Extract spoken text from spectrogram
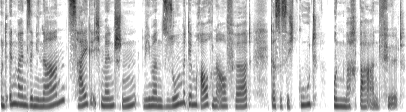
und in meinen Seminaren zeige ich Menschen, wie man so mit dem Rauchen aufhört, dass es sich gut und machbar anfühlt.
